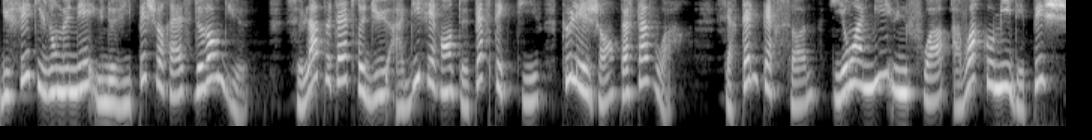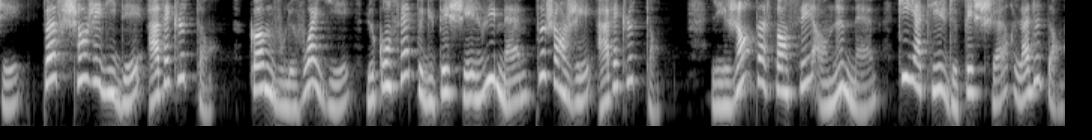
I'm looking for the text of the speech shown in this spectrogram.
du fait qu'ils ont mené une vie pécheresse devant Dieu. Cela peut être dû à différentes perspectives que les gens peuvent avoir. Certaines personnes qui ont admis une fois avoir commis des péchés peuvent changer d'idée avec le temps. Comme vous le voyez, le concept du péché lui-même peut changer avec le temps. Les gens peuvent penser en eux-mêmes qu'y a-t-il de pécheur là-dedans?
